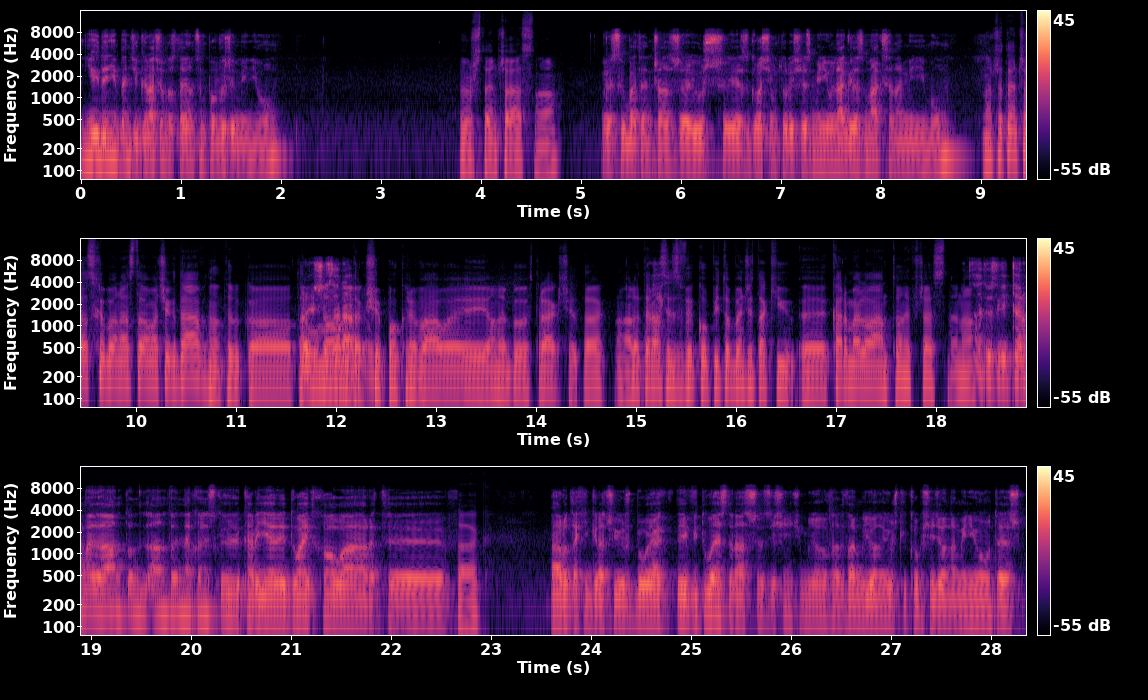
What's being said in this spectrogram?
nigdy nie będzie graczem dostającym powyżej minimum. To już ten czas, no. To jest chyba ten czas, że już jest gościem, który się zmienił nagle z maksa na minimum. Znaczy ten czas chyba nastał Maciek dawno, tylko te umowy zarabiał. tak się pokrywały i one były w trakcie, tak. No, ale teraz jest wykup i to będzie taki y, Carmelo Antony wczesny, no. A, to jest taki Carmelo Anton, Anton na koniec y, kariery, Dwight Howard, y, Tak. paru takich graczy już było, jak David West raz z 10 milionów na 2 miliony już tylko siedział na minimum też.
